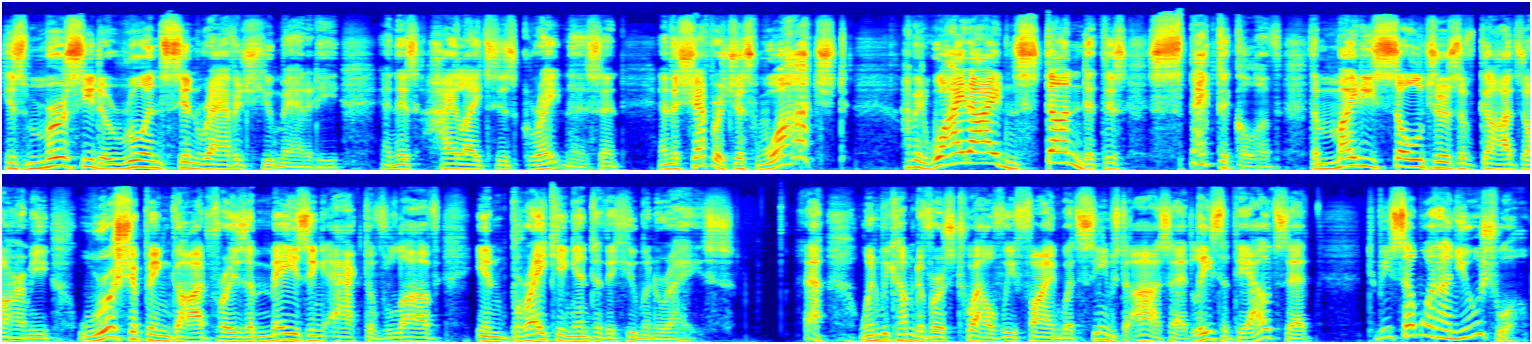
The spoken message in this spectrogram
His mercy to ruin sin ravaged humanity. And this highlights His greatness. And, and the shepherds just watched I mean, wide eyed and stunned at this spectacle of the mighty soldiers of God's army worshiping God for his amazing act of love in breaking into the human race. When we come to verse 12, we find what seems to us, at least at the outset, to be somewhat unusual.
